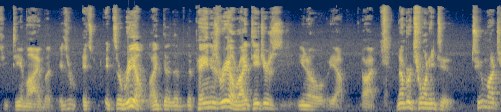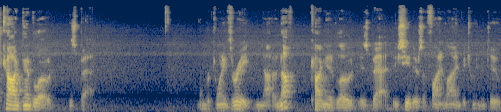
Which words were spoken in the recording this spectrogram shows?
TMI, but it's it's it's a real. Like the, the, the pain is real, right? Teachers, you know, yeah. All right. Number 22, too much cognitive load is bad. Number 23, not enough cognitive load is bad. You see, there's a fine line between the two.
